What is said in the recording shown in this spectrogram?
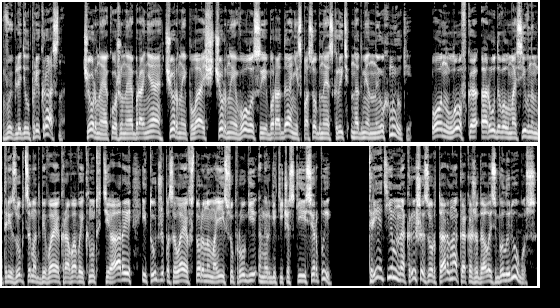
выглядел прекрасно. Черная кожаная броня, черный плащ, черные волосы и борода, не способная скрыть надменные ухмылки. Он ловко орудовал массивным трезубцем, отбивая кровавый кнут тиары и тут же посылая в сторону моей супруги энергетические серпы. Третьим на крыше Зуртарна, как ожидалось, был Рюгус.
